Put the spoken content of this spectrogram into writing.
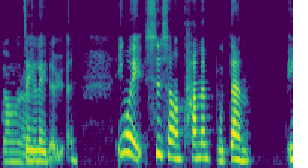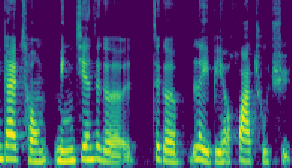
当然这一类的人，因为事实上他们不但应该从民间这个这个类别划出去，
